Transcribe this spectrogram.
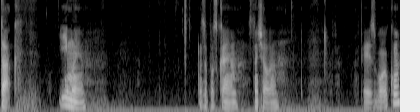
Так, и мы запускаем сначала пересборку.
